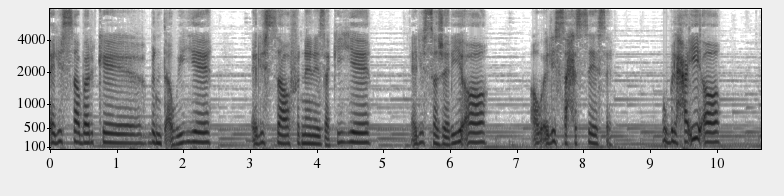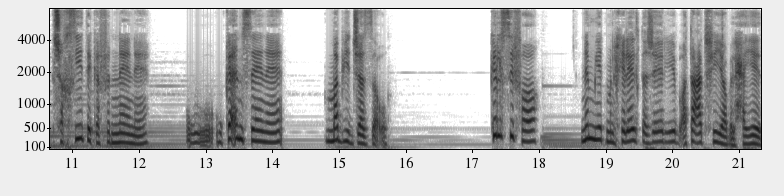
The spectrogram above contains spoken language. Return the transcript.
إليسا بركة بنت قوية إليسا فنانة ذكية إليسا جريئة أو إليسا حساسة. وبالحقيقة شخصيتي كفنانة وكإنسانة ما بيتجزأوا. كل صفة نميت من خلال تجارب قطعت فيها بالحياة.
